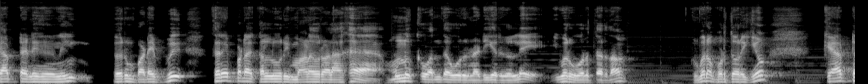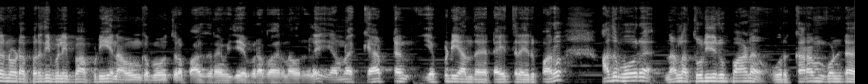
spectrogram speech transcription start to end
கேப்டனின் பெரும் படைப்பு திரைப்பட கல்லூரி மாணவர்களாக முன்னுக்கு வந்த ஒரு நடிகர்களே இவர் ஒருத்தர் தான் இவரை பொறுத்த வரைக்கும் கேப்டனோட பிரதிபலிப்பு அப்படியே நான் உங்கள் முகத்தில் பார்க்குறேன் விஜயபிரபாகரன் அவர்களை. ஏன்னா கேப்டன் எப்படி அந்த டயத்தில் இருப்பாரோ அதுபோல நல்ல துடிதுடுப்பான ஒரு கரம் கொண்ட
